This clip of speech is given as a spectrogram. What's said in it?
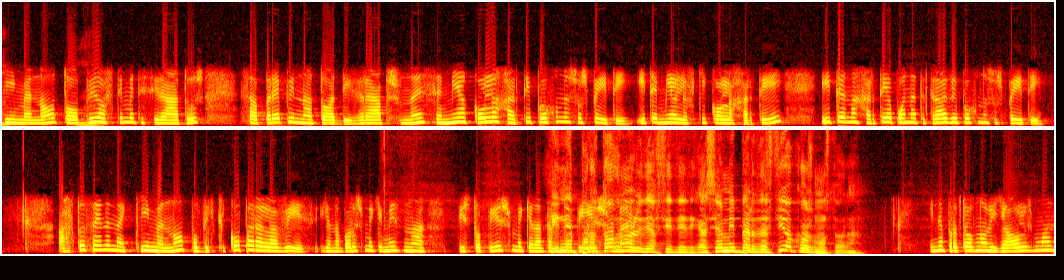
κείμενο το οποίο αυτοί με τη σειρά τους θα πρέπει να το αντιγράψουν σε μια κόλλα χαρτί που έχουν στο σπίτι είτε μια λευκή κόλλα χαρτί είτε ένα χαρτί από ένα τετράδιο που έχουν στο σπίτι. Αυτό θα είναι ένα κείμενο αποδεικτικό παραλαβής για να μπορέσουμε κι εμείς να πιστοποιήσουμε και να Είναι ταυτοποιήσουμε. πρωτόγνωρη αυτή η διαδικασία, μην μπερδευτεί ο κόσμος τώρα. Είναι πρωτόγνωρη για όλους μας.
